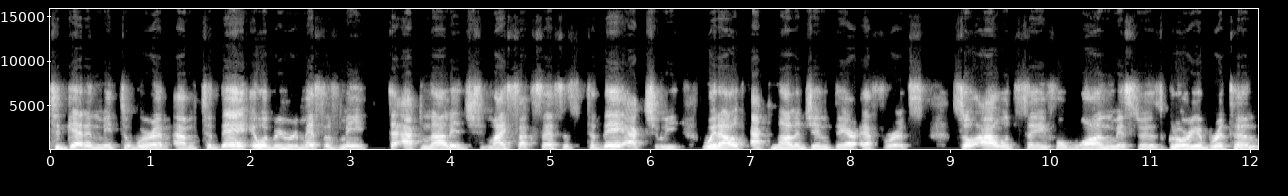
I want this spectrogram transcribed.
to getting me to where I am today. It would be remiss of me to acknowledge my successes today, actually, without acknowledging their efforts. So I would say, for one, Mrs. Gloria Britton,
